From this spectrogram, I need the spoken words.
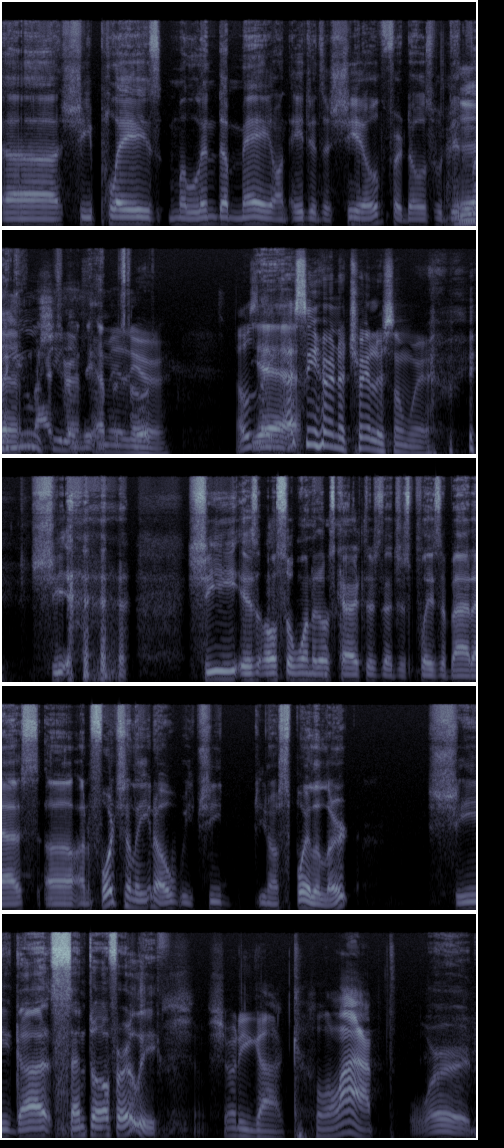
Uh she plays Melinda May on Agents of Shield for those who didn't Yeah. Recognize she her in looked the episode. familiar. I was like, I seen her in a trailer somewhere. She she is also one of those characters that just plays a badass. Uh unfortunately, you know, we she you know, spoiler alert, she got sent off early. Shorty got clapped. Word.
